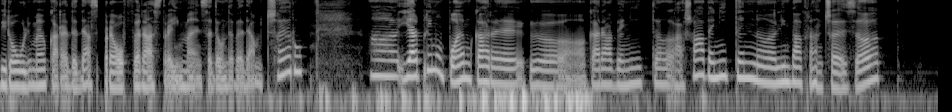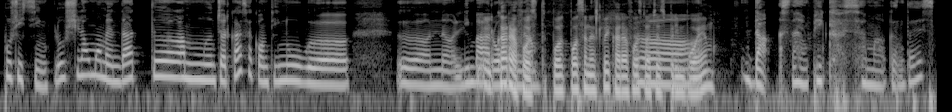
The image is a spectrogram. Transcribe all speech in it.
biroului meu care dădea spre o fereastră imensă de unde vedeam cerul iar primul poem care, care a venit așa, a venit în limba franceză, pur și simplu și la un moment dat uh, am încercat să continu uh, în limba română. Care a fost? Po- poți să ne spui care a fost acest prim uh, poem? Da, stai un pic să mă gândesc.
